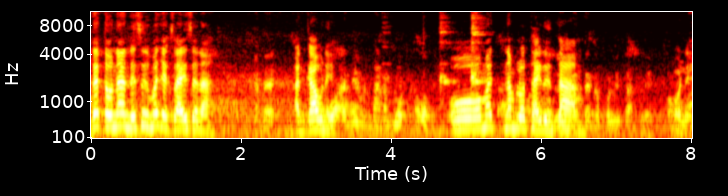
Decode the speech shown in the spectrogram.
แต่ตัวนั้นได้ซื้อมาจากไสซะน่ะ อันใดอันเก่าโอ้นี่อันนี้มันมานำรถเขาโอ้มานำรถไทยเดินตาม แต่นำบริษัทเลยโอ้เนี่ย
